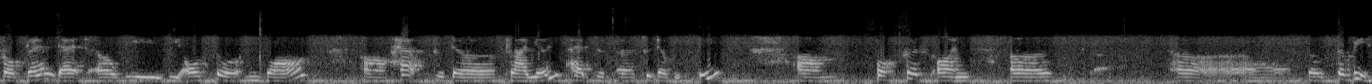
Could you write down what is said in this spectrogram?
program that uh, we we also involve uh, help to the client, help to, uh, to the victim, um, focus on. Uh, uh, so service,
